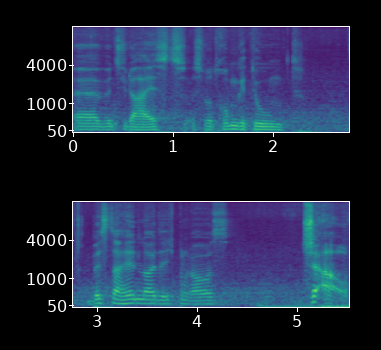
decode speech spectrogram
äh, wenn es wieder heißt, es wird rumgedoomt. Bis dahin, Leute, ich bin raus. Ciao!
